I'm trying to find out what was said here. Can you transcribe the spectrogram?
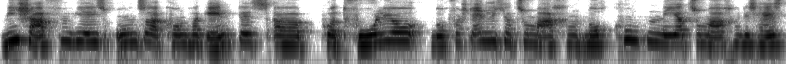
wie schaffen wir es, unser konvergentes äh, Portfolio noch verständlicher zu machen, noch kundennäher zu machen? Das heißt,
